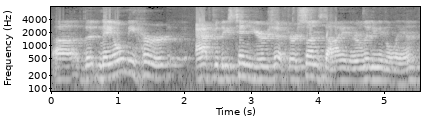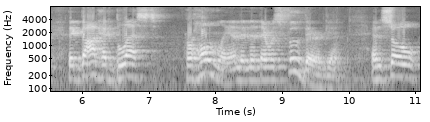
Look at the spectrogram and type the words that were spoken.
uh, the Naomi heard after these 10 years, after her sons die and they're living in the land, that God had blessed her homeland and that there was food there again. And so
